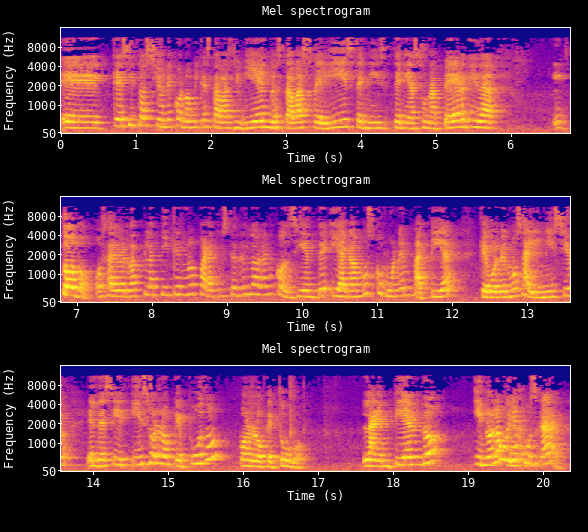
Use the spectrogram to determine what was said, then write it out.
Eh, ¿Qué situación económica estabas viviendo? ¿Estabas feliz? ¿Tenías una pérdida? todo, o sea, de verdad platíquenlo para que ustedes lo hagan consciente y hagamos como una empatía que volvemos al inicio, el decir, hizo lo que pudo con lo que tuvo. La entiendo y no la voy a juzgar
